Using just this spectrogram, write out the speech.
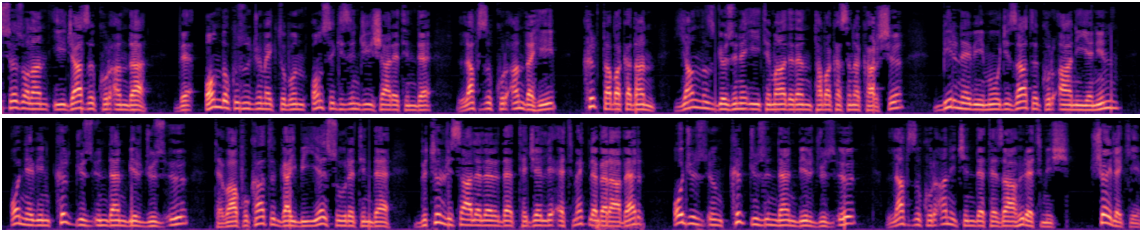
söz olan icazı Kur'an'da ve 19. mektubun 18. işaretinde lafzı Kur'an dahi 40 tabakadan yalnız gözüne itimat eden tabakasına karşı bir nevi mucizat-ı Kur'aniyenin o nevin 40 cüz'ünden bir cüz'ü tevafukat-ı gaybiye suretinde bütün risalelerde tecelli etmekle beraber o cüz'ün 40 cüz'ünden bir cüz'ü lafzı Kur'an içinde tezahür etmiş. Şöyle ki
